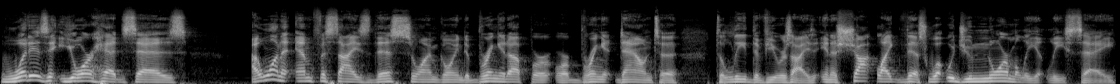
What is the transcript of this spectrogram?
Yeah. what is it your head says I want to emphasize this, so I'm going to bring it up or, or bring it down to, to lead the viewer's eyes. In a shot like this, what would you normally at least say?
